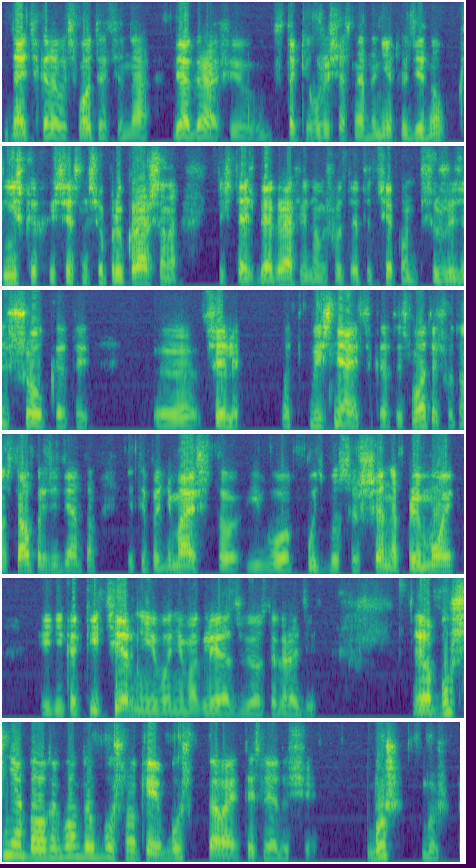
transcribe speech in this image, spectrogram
знаете, когда вы смотрите на биографию, таких уже сейчас, наверное, нет людей, но в книжках, естественно, все приукрашено, ты читаешь биографию и думаешь, вот этот человек, он всю жизнь шел к этой э, цели. Вот выясняется, когда ты смотришь, вот он стал президентом, и ты понимаешь, что его путь был совершенно прямой, и никакие терни его не могли от звезд оградить. Э, Буш не был, как бы он был Буш, ну окей, Буш, давай, ты следующий. Буш? Буш.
